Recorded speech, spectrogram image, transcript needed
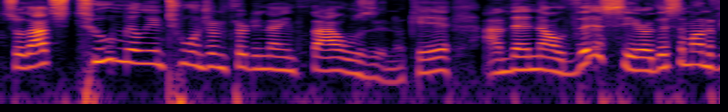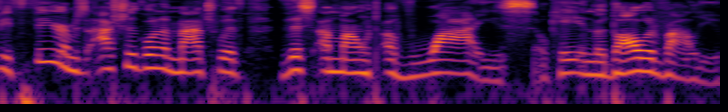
So that's 2,239,000 okay? And then now this here this amount of ethereum is actually going to match with this amount of wise okay in the dollar value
